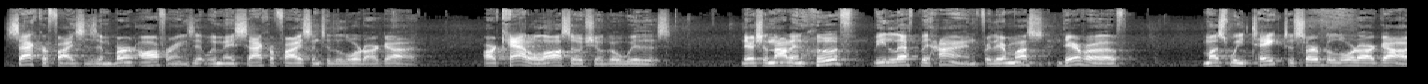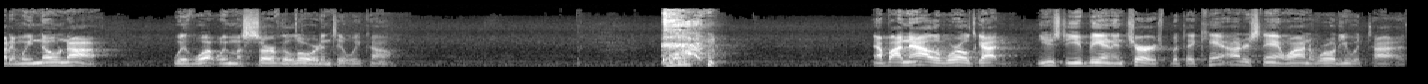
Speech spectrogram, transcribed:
sacrifices and burnt offerings that we may sacrifice unto the Lord our God. Our cattle also shall go with us. There shall not an hoof be left behind, for there must thereof must we take to serve the Lord our God, and we know not with what we must serve the Lord until we come. now, by now, the world's gotten used to you being in church, but they can't understand why in the world you would tithe.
